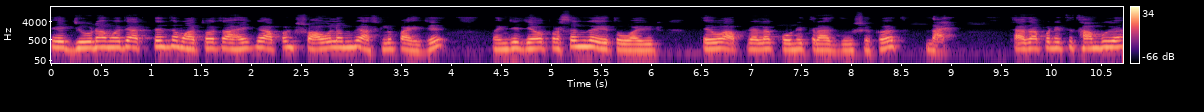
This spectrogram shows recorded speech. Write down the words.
हे जीवनामध्ये अत्यंत महत्त्वाचं आहे की आपण स्वावलंबी असलं पाहिजे. म्हणजे जेव्हा प्रसंग येतो वाईट तेव्हा आपल्याला कोणी त्रास देऊ शकत नाही. तर आज आपण इथं थांबूया.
